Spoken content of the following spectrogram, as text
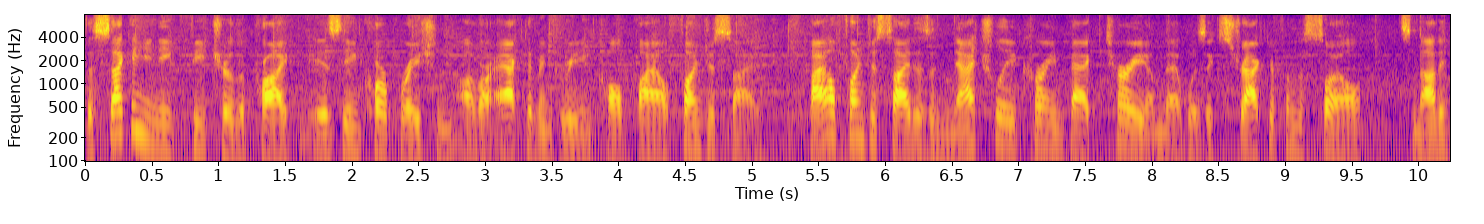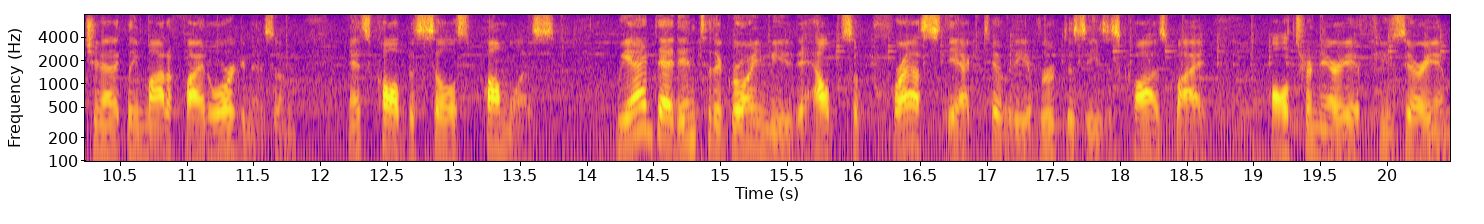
The second unique feature of the product is the incorporation of our active ingredient called biofungicide. Biofungicide is a naturally occurring bacterium that was extracted from the soil. It's not a genetically modified organism, and it's called Bacillus pumilus. We add that into the growing media to help suppress the activity of root diseases caused by Alternaria, Fusarium,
